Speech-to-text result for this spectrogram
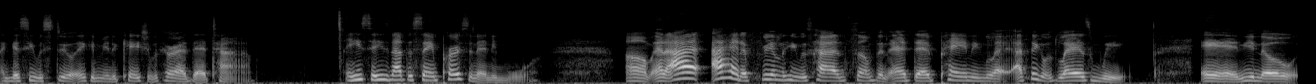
I guess he was still in communication with her at that time. And he said he's not the same person anymore. Um, and I, I had a feeling he was hiding something at that painting. la- I think it was last week and you know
